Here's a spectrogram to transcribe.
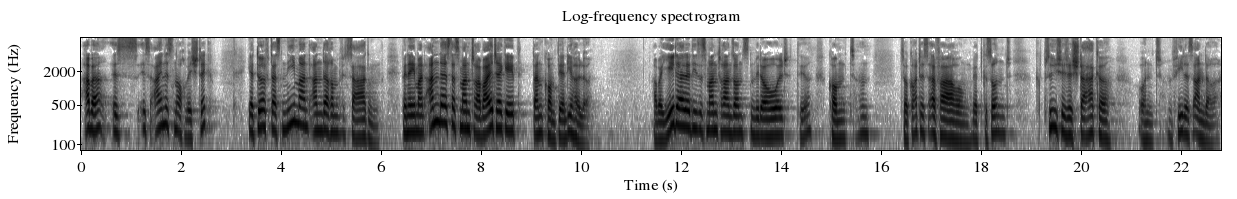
Aber es ist eines noch wichtig. Ihr dürft das niemand anderem sagen. Wenn er jemand anders das Mantra weitergibt, dann kommt er in die Hölle. Aber jeder, der dieses Mantra ansonsten wiederholt, der kommt zur Gotteserfahrung, wird gesund, psychische Stärke und vieles andere.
